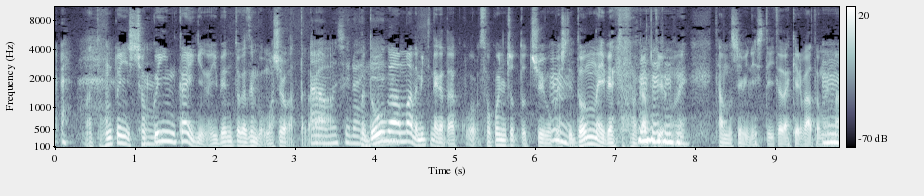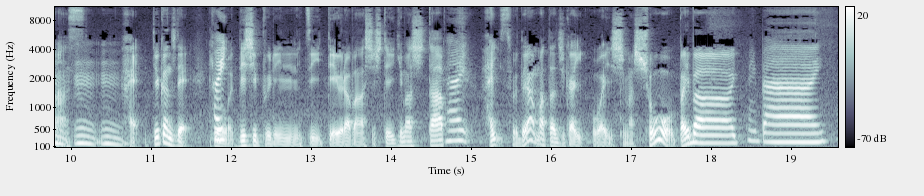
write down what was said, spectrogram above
あと本当に職員会議のイベントが全部面白かったから、あ面白いね。まあ、動画はまだ見てなかったらこうそこにちょっと注目してうん。どんなイベントなのかっていうのをね、楽しみにしていただければと思います、うんうんうん。はい、という感じで今日はディシプリンについて裏話していきました、はい。はい、それではまた次回お会いしましょう。バイバイ。バイバイ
